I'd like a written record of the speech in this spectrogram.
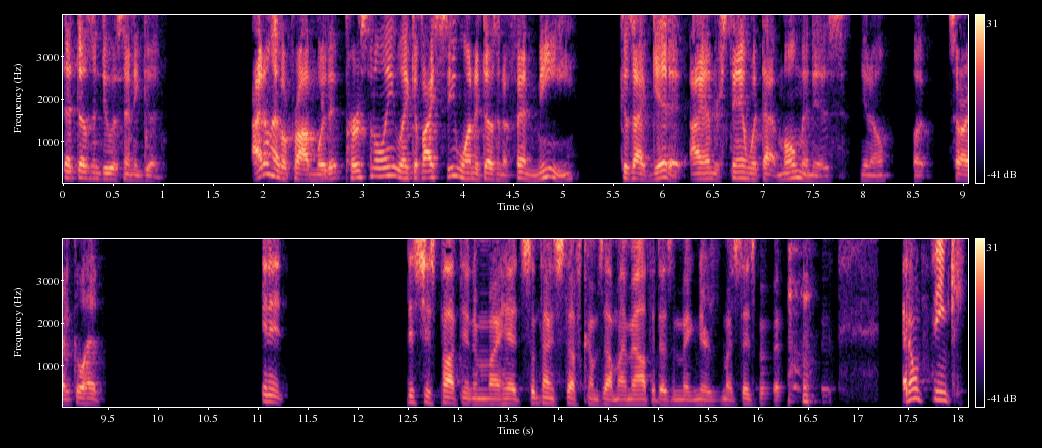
that doesn't do us any good. I don't have a problem with it personally. Like if i see one it doesn't offend me because i get it. I understand what that moment is you know? But sorry go ahead. And it this just popped into my head. Sometimes stuff comes out my mouth that doesn't make near as much sense but i don't think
